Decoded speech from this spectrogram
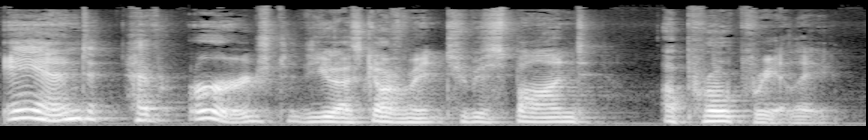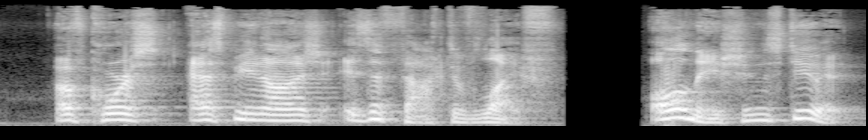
and have urged the US government to respond appropriately. Of course, espionage is a fact of life. All nations do it.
